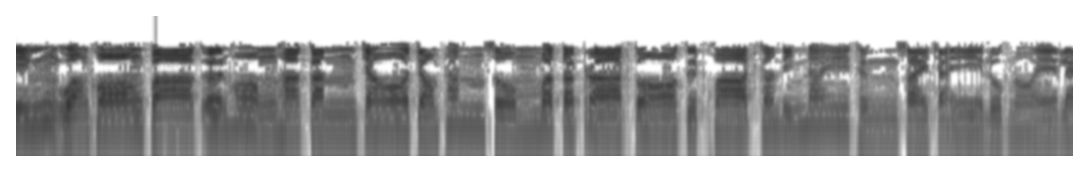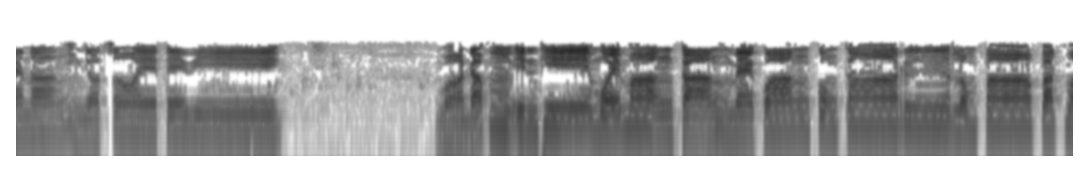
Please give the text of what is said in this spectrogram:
นิ่งวางคองปากเอินห้องหากันเจ้าจอมท่านสมบัตตราดก็กึดขวาดขาดิ่งในถึงใส่ใจลูกน้อยและนางยอดซอยเตวีว่าดับอินทีมวยมั่งกลางแม่กวางกงการือลมปาปัดว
